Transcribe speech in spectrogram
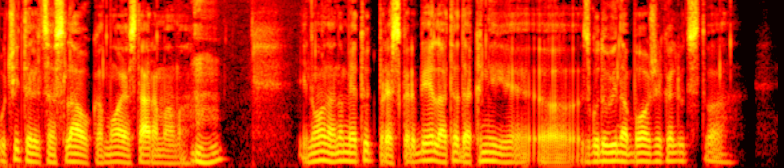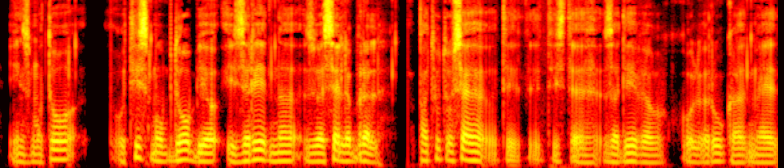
učiteljica Slavka, moja stara mama. Uh mhm. -huh. In ona nam je tudi preskrbela te knjige uh, Zgodovina Božjega ljudstva. In smo to v tistem obdobju izredno z veseljem brali. Pa tudi vse te, tiste zadeve, okoli roka, me je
